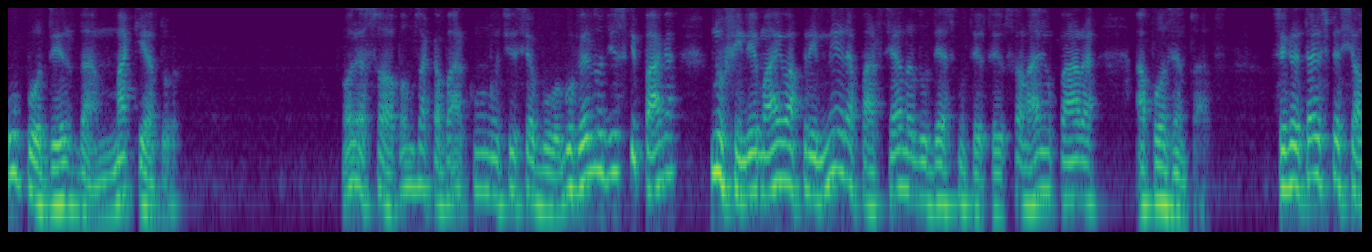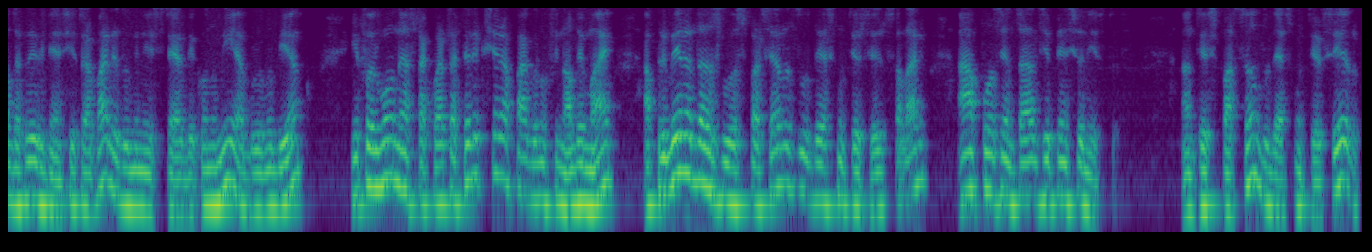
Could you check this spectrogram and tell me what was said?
o poder da maquiadora. Olha só, vamos acabar com notícia boa. O governo diz que paga, no fim de maio, a primeira parcela do 13º salário para aposentados. O secretário especial da Previdência e Trabalho do Ministério da Economia, Bruno Bianco, informou nesta quarta-feira que será pago no final de maio a primeira das duas parcelas do 13º salário a aposentados e pensionistas. A antecipação do 13º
